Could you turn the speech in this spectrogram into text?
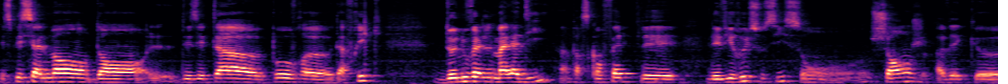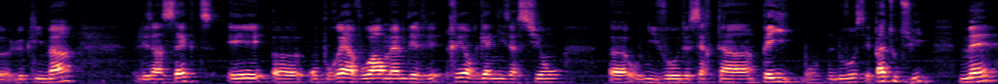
et spécialement dans des États euh, pauvres euh, d'Afrique, de nouvelles maladies, hein, parce qu'en fait les, les, virus aussi sont, changent avec euh, le climat, les insectes, et on pourrait avoir même des ré réorganisations au niveau de certains pays. Bon, de nouveau, c'est pas tout de suite, mais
